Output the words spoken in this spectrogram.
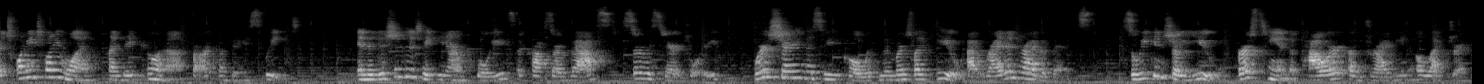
a 2021 Hyundai Kona for our company's fleet. In addition to taking our employees across our vast service territory, we're sharing this vehicle with members like you at Ride and Drive events so we can show you firsthand the power of driving electric.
